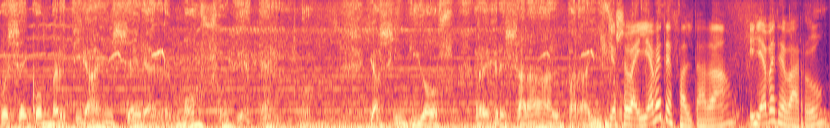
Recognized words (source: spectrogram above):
pues se convertirá en ser hermoso y eterno. Y así Dios regresará al paraíso. Joseba, hilabete falta da, hilabete barru,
